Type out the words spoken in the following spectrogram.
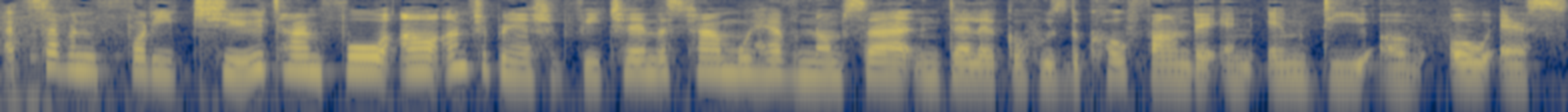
At 7.42, time for our entrepreneurship feature. And this time we have Nomsa Nteleko, who's the co-founder and MD of OS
